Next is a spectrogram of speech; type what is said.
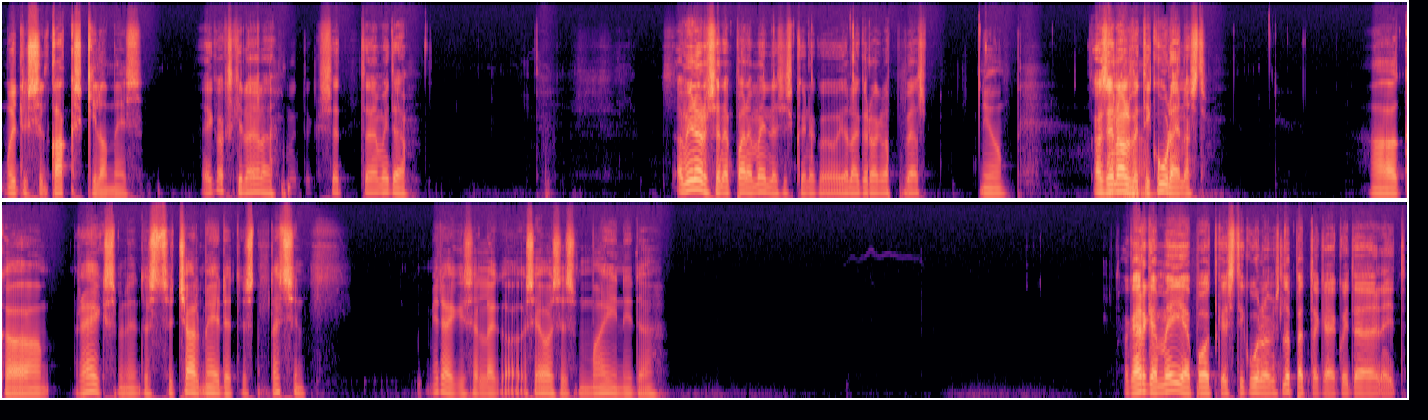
ma ütleks, see on kaks kilo mees. ei, kaks kilo ei ole, ma ütleks, et äh, ma ei tea. aga minu arust see näeb parem välja siis, kui nagu ei ole kõrvaklappe peas. aga see on halb, et ei kuule ennast. aga rääkisime nendest sotsiaalmeediatest, tahtsin midagi sellega seoses mainida. aga ärge meie podcast'i kuulamist lõpetage, kui te neid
